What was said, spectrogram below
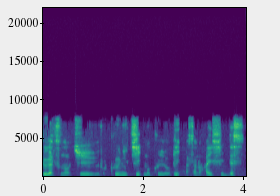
9月の16日木曜日朝の配信です。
